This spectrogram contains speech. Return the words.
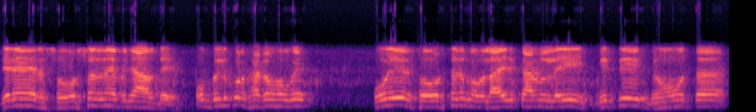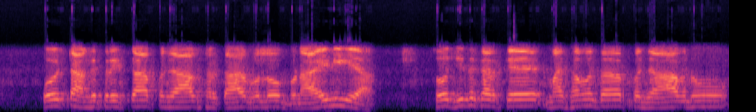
ਜਿਹੜੇ ਰਿਸੋਰਸਸ ਨੇ ਪੰਜਾਬ ਦੇ, ਉਹ ਬਿਲਕੁਲ ਖਤਮ ਹੋ ਗਏ। ਕੋਈ ਰਿਸੋਰਸਸ ਮੋਬਿਲਾਈਜ਼ ਕਰਨ ਲਈ ਵਿਧੀ ਵਿਉਂਤ ਕੋਈ ਢੰਗ ਤਰੀਕਾ ਪੰਜਾਬ ਸਰਕਾਰ ਵੱਲੋਂ ਬਣਾਇਆ ਹੀ ਨਹੀਂ ਗਿਆ। ਸੋ ਜਿਹਦੇ ਕਰਕੇ ਮੈਂ ਸਮਝਦਾ ਪੰਜਾਬ ਨੂੰ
